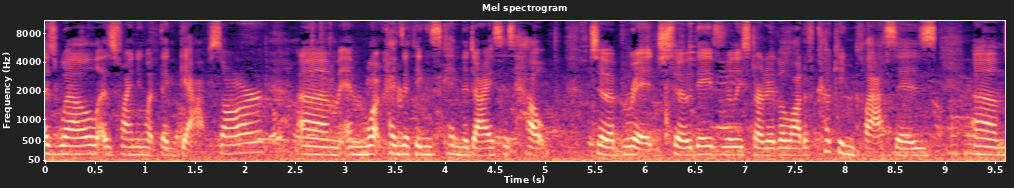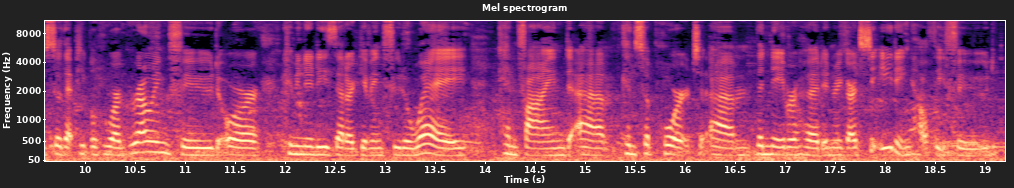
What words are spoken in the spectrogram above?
as well as finding what the gaps are um, and what kinds of things can the diocese help to bridge. So they've really started a lot of cooking classes um, so that people who are growing food or communities that are giving food away can find um, can support um, the neighborhood in regards to eating healthy food.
